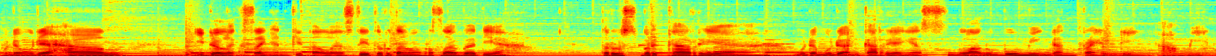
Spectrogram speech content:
Mudah-mudahan idola kesayangan kita Lesti terutama persahabat ya Terus berkarya. Mudah-mudahan karyanya selalu booming dan trending. Amin.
